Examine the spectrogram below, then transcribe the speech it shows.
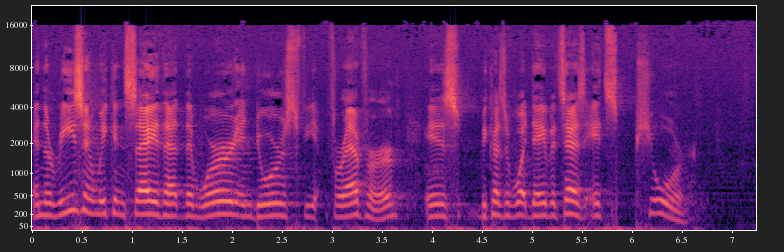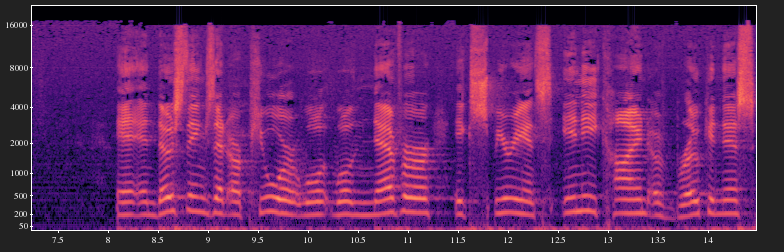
And the reason we can say that the word endures forever is because of what David says it's pure. And, and, those things that are pure will, will never experience any kind of brokenness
